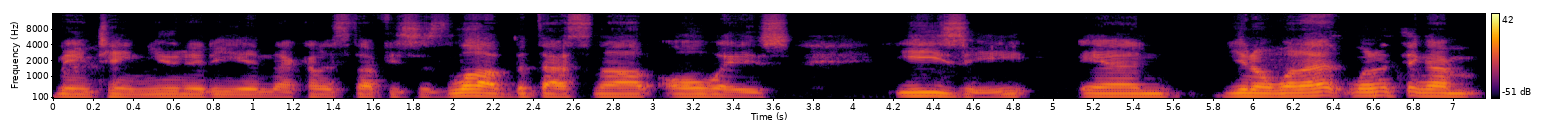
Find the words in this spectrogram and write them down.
maintain unity and that kind of stuff? He says love, but that's not always easy. And you know, one one thing I'm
